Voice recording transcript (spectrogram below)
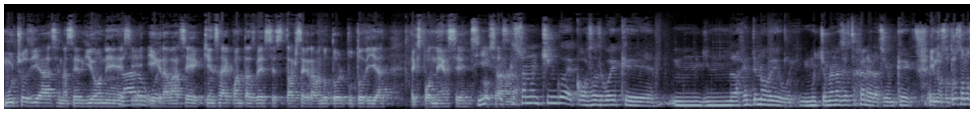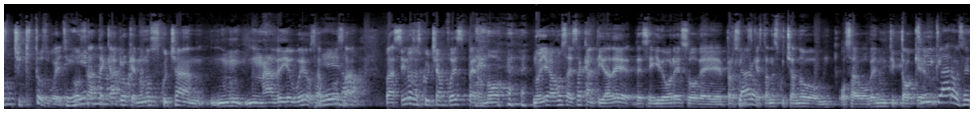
muchos días en hacer guiones Claro, y, grabarse quién sabe cuántas veces, estarse grabando todo el puto día, exponerse. Sí, o sea, es que son un chingo de cosas, güey, que mm, la gente no ve, güey. Y mucho menos esta generación que. Y nosotros somos chiquitos, güey. Sí, o sea, no, te no, no. que no nos escuchan nadie, güey. O sea, Sí, o sea. Pues sí nos escuchan, pues, pero no, no llegamos a esa cantidad de, de seguidores o de personas Claro. que están escuchando, o sea, o ven un TikToker. Sí, claro, o sea,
